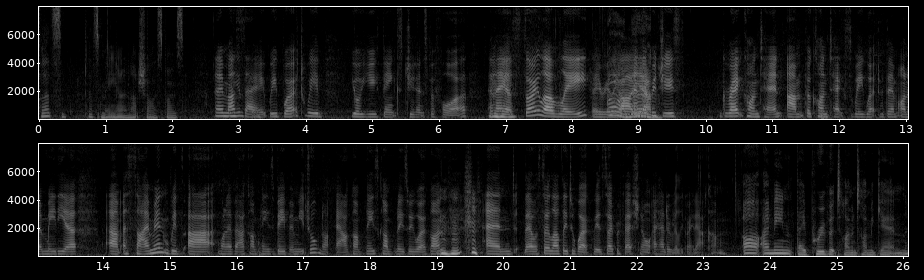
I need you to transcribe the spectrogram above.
So that's that's me in a nutshell, I suppose. And I must Beautiful. say, we've worked with your Youth Inc students before, and they are so lovely. They really Oh, are, and yeah. they produce great content. Um, for context, we worked with them on a media um, assignment with uh, one of our companies, Viva Mutual, not our companies, companies we work on. and they were so lovely to work with, so professional, and had a really great outcome. Oh, I mean, they prove it time and time again.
